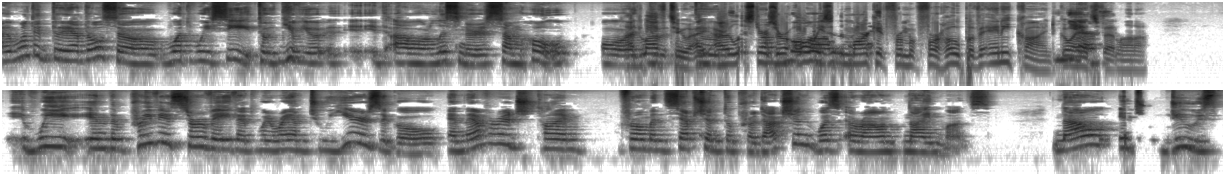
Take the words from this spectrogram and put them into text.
I wanted to add also what we see to give you our listeners some hope. Or I'd love to. to, I, our listeners are always in the market for for hope of any kind. Go yes. ahead, Svetlana. We in the previous survey that we ran two years ago, an average time from inception to production was around nine months. Now it's reduced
